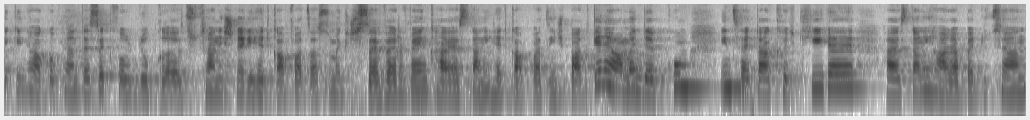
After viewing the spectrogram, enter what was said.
Տիկին Հակոբյան տեսեք, որ դուք ցուցանիշների հետ կապված ասում եք չսևեռվենք Հայաստանի հետ կապված ինչ պատկեր է, ամեն դեպքում ինձ հետաքրքիր է Հայաստանի Հանրապետության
